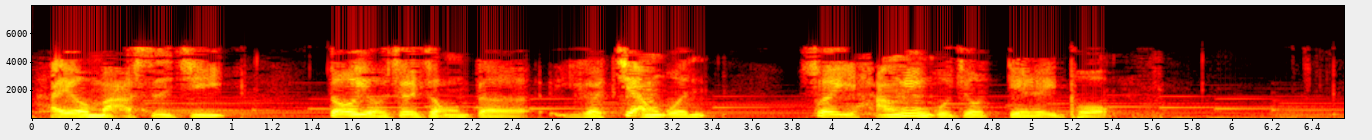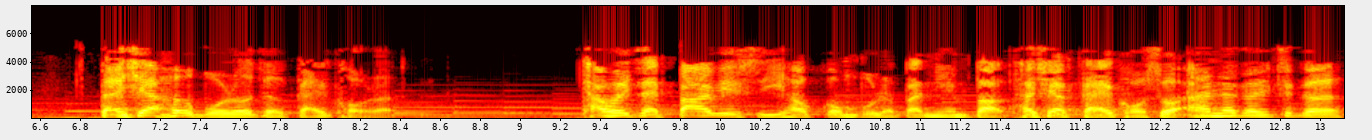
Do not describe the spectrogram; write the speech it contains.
还有马士基都有这种的一个降温，所以航运股就跌了一波。但现在赫伯罗德改口了，他会在八月十一号公布了半年报，他现在改口说啊，那个这个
